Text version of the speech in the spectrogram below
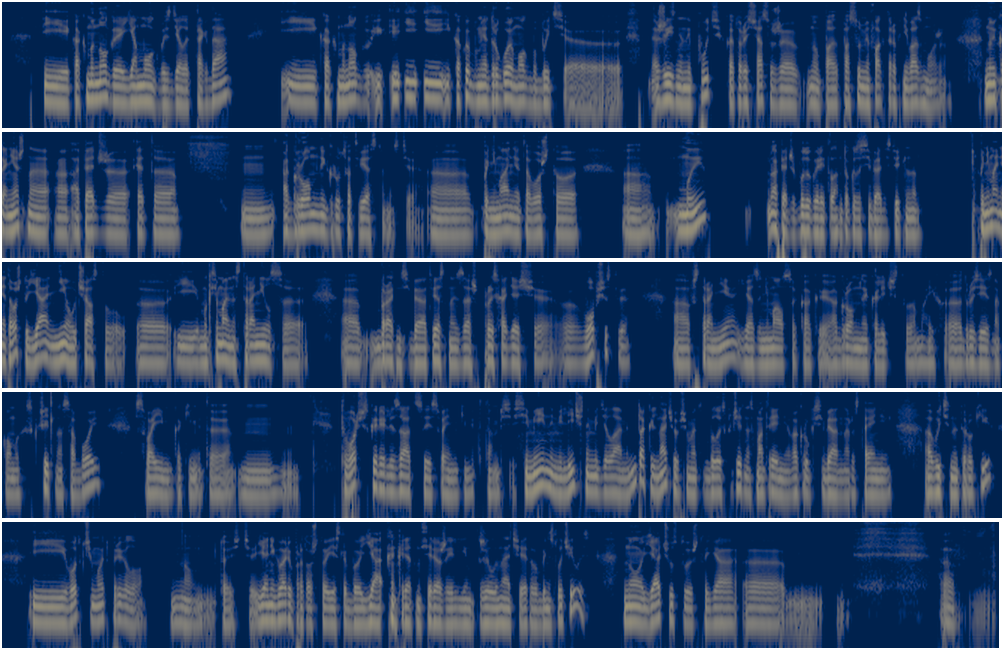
и как многое я мог бы сделать тогда, и как много и, и, и, и какой бы у меня другой мог бы быть э, жизненный путь, который сейчас уже ну по, по сумме факторов невозможен. Ну и конечно, э, опять же, это огромный груз ответственности, э, понимание того, что э, мы, опять же, буду говорить, ладно, только за себя, действительно, понимание того, что я не участвовал э, и максимально сторонился э, брать на себя ответственность за происходящее э, в обществе, э, в стране. Я занимался, как и огромное количество моих э, друзей и знакомых, исключительно собой, своими какими-то м- творческой реализацией, своими какими-то там семейными, личными делами. Ну, так или иначе, в общем, это было исключительно смотрение вокруг себя на расстоянии э, вытянутой руки. И вот к чему это привело. Ну, то есть я не говорю про то, что если бы я, конкретно Сережа Ильин, жил иначе, этого бы не случилось, но я чувствую, что я... Э, э,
